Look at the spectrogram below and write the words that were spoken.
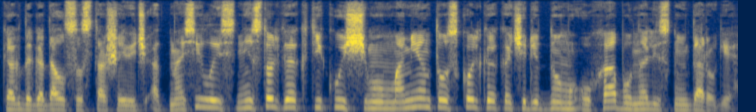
как догадался Сташевич, относилось не столько к текущему моменту, сколько к очередному ухабу на лесной дороге.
